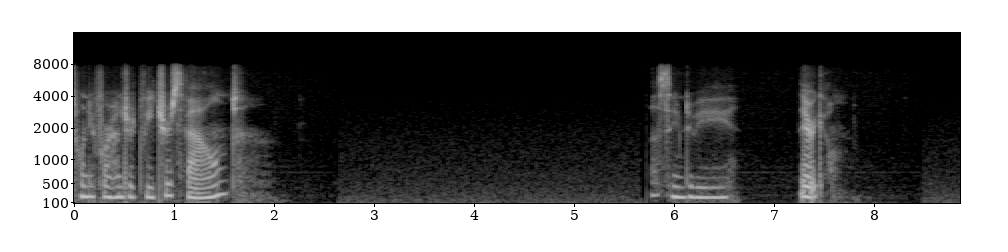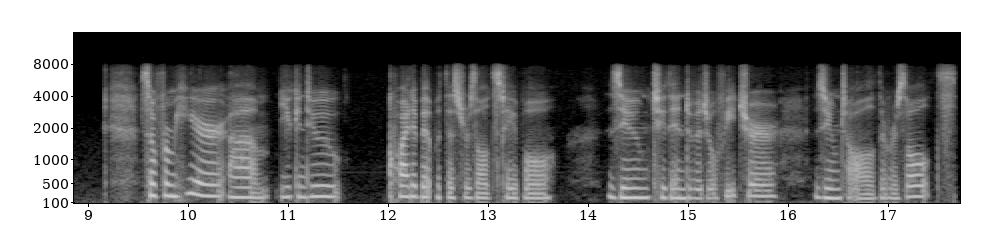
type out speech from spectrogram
2400 features found. That seem to be, there we go. So from here, um, you can do quite a bit with this results table. Zoom to the individual feature, zoom to all of the results.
